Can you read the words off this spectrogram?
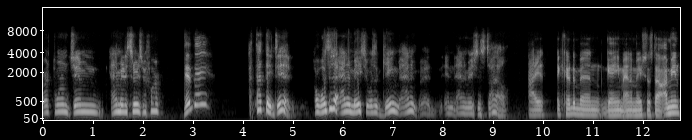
Earthworm Jim animated series before? Did they? I thought they did. Or was it an animation? Was it game anim- uh, in animation style? I it could have been game animation style. I mean,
